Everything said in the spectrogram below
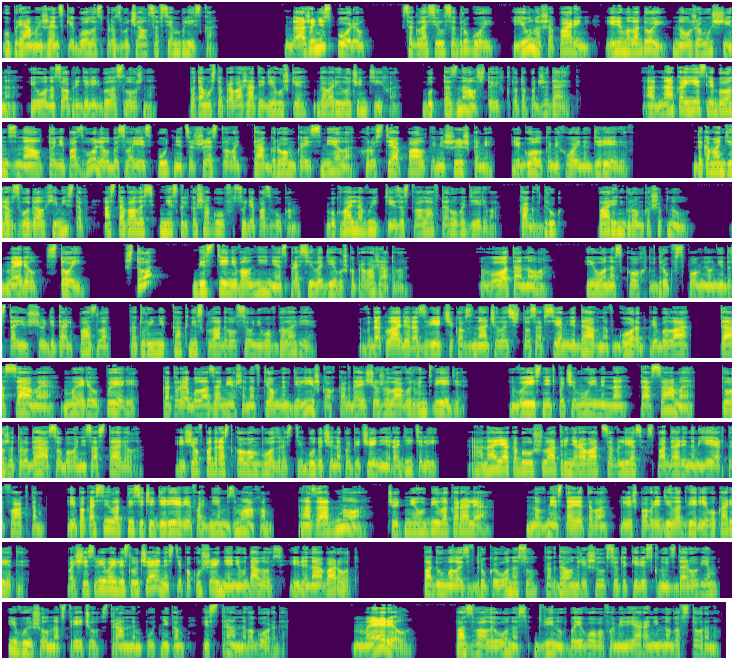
Упрямый женский голос прозвучал совсем близко. «Даже не спорю», — согласился другой, Юноша, парень или молодой, но уже мужчина, Ионасу определить было сложно, потому что провожатый девушке говорил очень тихо, будто знал, что их кто-то поджидает. Однако, если бы он знал, то не позволил бы своей спутнице шествовать так громко и смело, хрустя палками, шишками, иголками хвойных деревьев. До командира взвода алхимистов оставалось несколько шагов, судя по звукам. Буквально выйти из-за ствола второго дерева. Как вдруг парень громко шепнул. «Мэрил, стой!» «Что?» Без тени волнения спросила девушка провожатого. «Вот оно!» Ионас Кохт вдруг вспомнил недостающую деталь пазла, который никак не складывался у него в голове. В докладе разведчиков значилось, что совсем недавно в город прибыла та самая Мэрил Перри, которая была замешана в темных делишках, когда еще жила в Ирвинтведе. Выяснить, почему именно та самая, тоже труда особого не составило. Еще в подростковом возрасте, будучи на попечении родителей, она якобы ушла тренироваться в лес с подаренным ей артефактом и покосила тысячи деревьев одним взмахом, а заодно чуть не убила короля. Но вместо этого лишь повредила дверь его кареты. По счастливой ли случайности покушение не удалось, или наоборот. Подумалось вдруг Ионасу, когда он решил все-таки рискнуть здоровьем и вышел навстречу странным путникам из странного города. «Мэрил!» — позвал Ионас, двинув боевого фамильяра немного в сторону.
